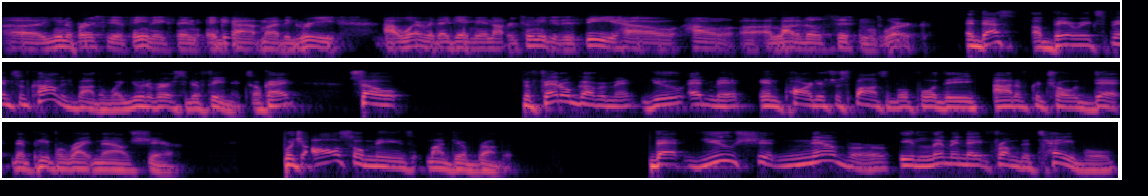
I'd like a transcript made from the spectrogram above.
uh, University of Phoenix and, and, got my degree. However, they gave me an opportunity to see how how uh, a lot of those systems work. And that's a very expensive college, by the way, University of Phoenix. Okay, so the federal government, you admit, in part, is responsible for the out of control debt that people right now share, which also means, my dear brother, that you should never eliminate from the table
